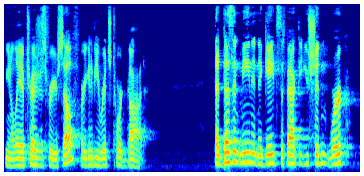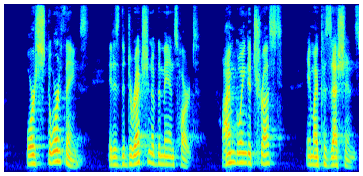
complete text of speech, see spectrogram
You're going to lay up treasures for yourself, or you're you going to be rich toward God? That doesn't mean it negates the fact that you shouldn't work or store things. It is the direction of the man's heart. I'm going to trust in my possessions.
